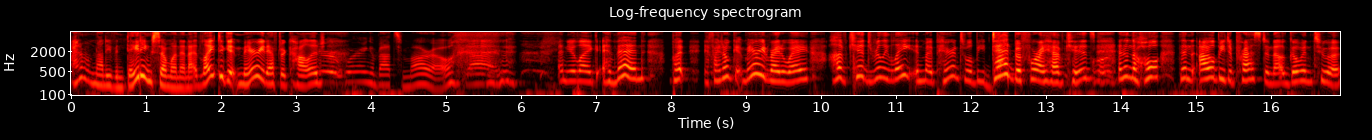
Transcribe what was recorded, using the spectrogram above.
I don't, I'm not even dating someone, and I'd like to get married after college. You're worrying about tomorrow. And you're like, and then, but if I don't get married right away, I'll have kids really late, and my parents will be dead before I have kids. And then the whole, then I will be depressed, and I'll go into a,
